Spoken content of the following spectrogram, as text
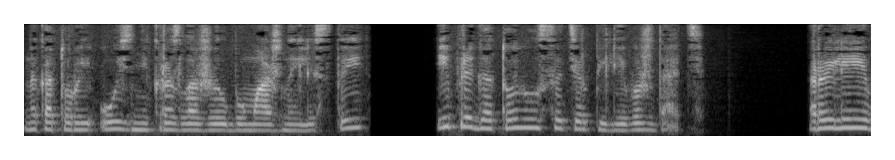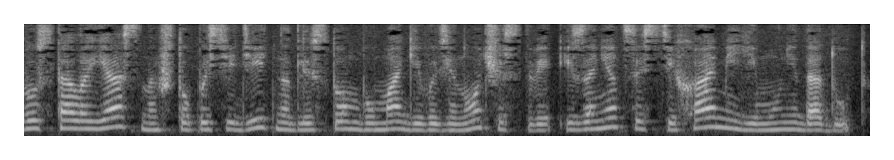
на которой узник разложил бумажные листы, и приготовился терпеливо ждать. Рылееву стало ясно, что посидеть над листом бумаги в одиночестве и заняться стихами ему не дадут.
